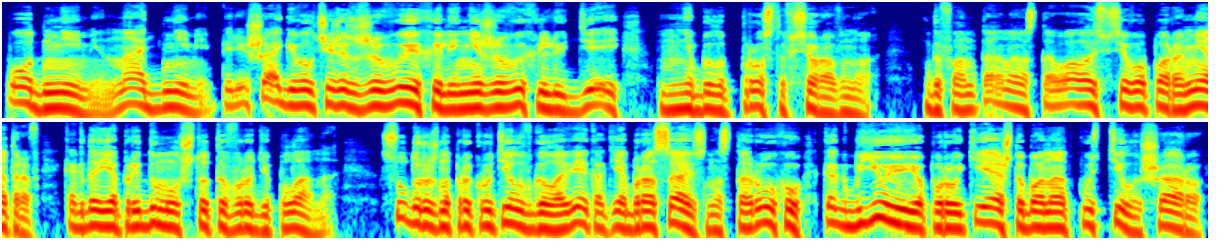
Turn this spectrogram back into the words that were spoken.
под ними, над ними, перешагивал через живых или неживых людей, мне было просто все равно. До фонтана оставалось всего пара метров, когда я придумал что-то вроде плана — судорожно прокрутил в голове, как я бросаюсь на старуху, как бью ее по руке, чтобы она отпустила шару.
